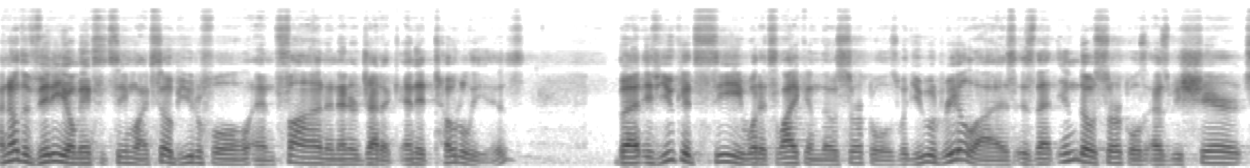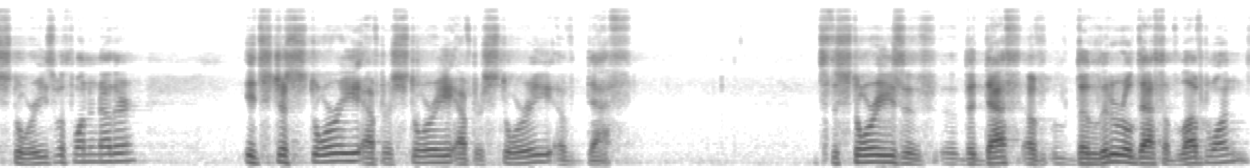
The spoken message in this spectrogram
I know the video makes it seem like so beautiful and fun and energetic, and it totally is. But if you could see what it's like in those circles, what you would realize is that in those circles, as we share stories with one another, it's just story after story after story of death. It's the stories of uh, the death of the literal death of loved ones,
